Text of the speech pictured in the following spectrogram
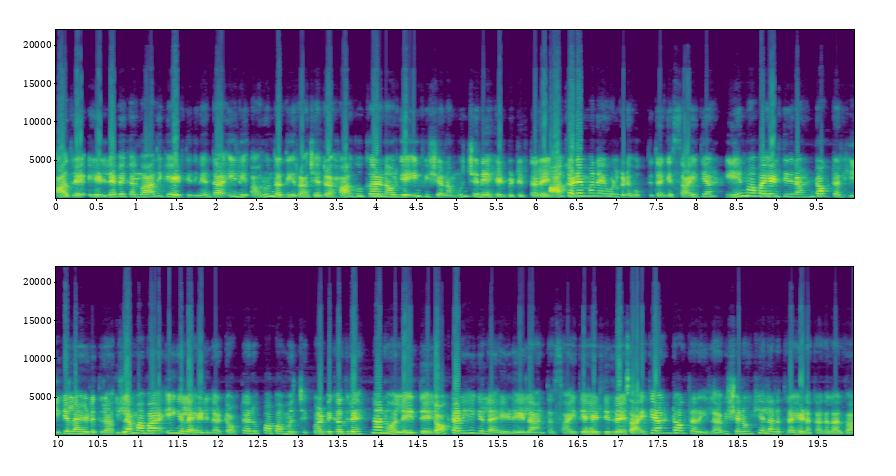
ಆದ್ರೆ ಹೇಳಲೇಬೇಕಲ್ವಾ? ಅದಕ್ಕೆ ಹೇಳ್ತಿದೀನಿ ಅಂತ ಇಲ್ಲಿ ಅರುಂಧತಿ ರಾಜೇಂದ್ರ ಹಾಗೂ ಕರ್ಣ ಅವ್ರಿಗೆ ಈ ವಿಷಯನ ಮುಂಚೆನೆ ಹೇಳ್ಬಿಟ್ಟಿರ್ತಾರೆ. ಆ ಕಡೆ ಮನೆ ಒಳಗಡೆ ಹೋಗ್ತಿದ್ದಂಗೆ ಸಾಹಿತ್ಯ, ಏನ್ ಮಾವ ಹೇಳ್ತಿದ್ರಾ ಡಾಕ್ಟರ್ ಹೀಗೆಲ್ಲ ಹೇಳಿದ್ರ? ಇಲ್ಲ ಮಾವ, ಈಗೆಲ್ಲ ಹೇಳಿಲ್ಲ. ಡಾಕ್ಟರ್ ಪಾಪ ಅಮ್ಮನ್ ಚೆಕ್ ಮಾಡ್ಬೇಕಾದ್ರೆ ನಾನು ಅಲ್ಲೇ ಇದ್ದೆ. ಡಾಕ್ಟರ್ ಹೀಗೆಲ್ಲ ಹೇಳೇ ಇಲ್ಲ ಅಂತ ಸಾಹಿತ್ಯ ಹೇಳ್ತಿದ್ರೆ, ಸಾಹಿತ್ಯ, ಡಾಕ್ಟರ್ ಎಲ್ಲಾ ವಿಷಯನೂ ಎಲ್ಲರ ಹತ್ರ ಅಲ್ವಾ?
